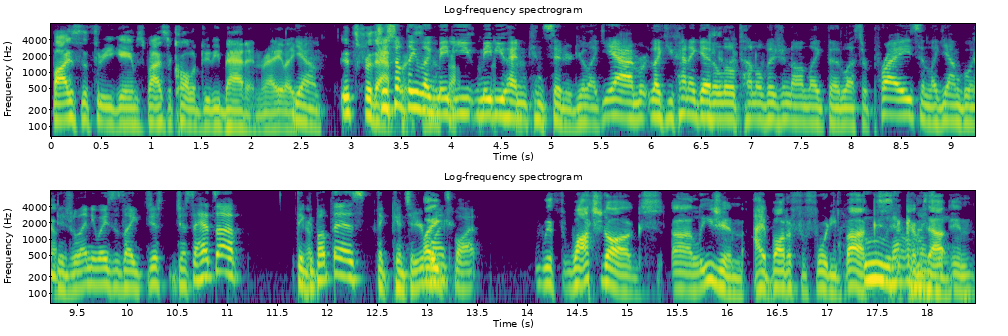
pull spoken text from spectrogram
buys the three games, buys the Call of Duty Madden, right? Like, Yeah. it's for that. just something person. like maybe you maybe you hadn't considered. You're like, yeah, I'm like you kind of get a little tunnel vision on like the lesser price and like, yeah, I'm going Yep. digital anyways. It's like just just a heads up. Think about this. Think, consider your Like, blind spot. with Watch Dogs uh, Legion, I bought it for forty bucks. Ooh, it comes out me. in.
